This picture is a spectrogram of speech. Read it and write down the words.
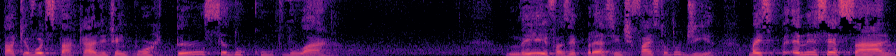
Então aqui eu vou destacar, gente, a importância do culto do lar. Ler, fazer prece, a gente faz todo dia. Mas é necessário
